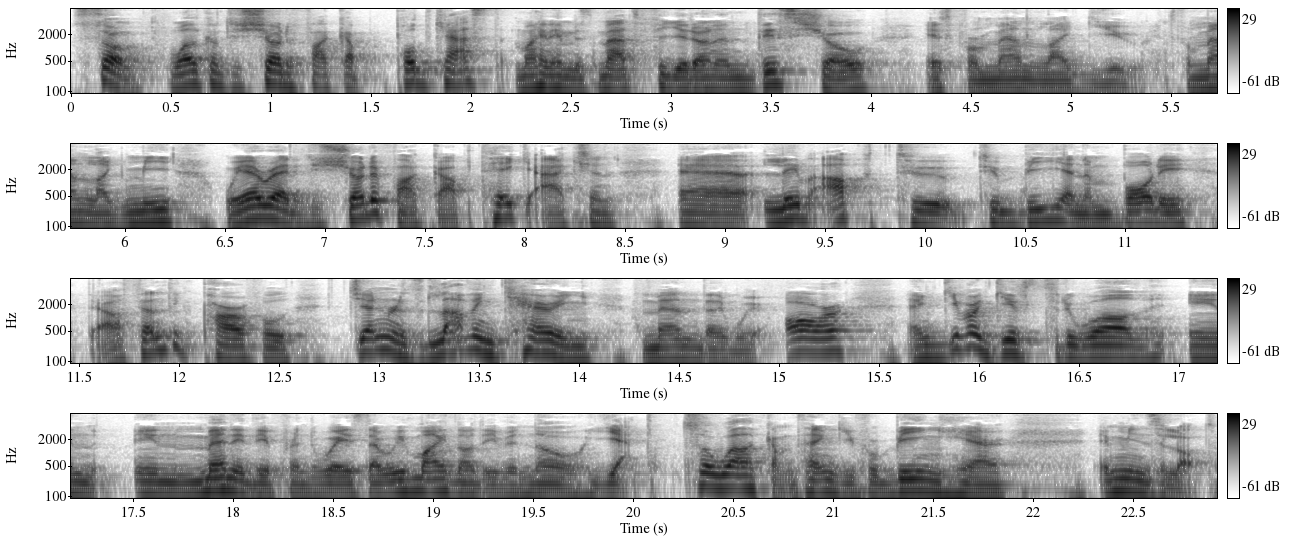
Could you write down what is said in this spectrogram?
So, welcome to Show the Fuck Up podcast. My name is Matt Fyron, and this show is for men like you. It's for men like me. We are ready to show the fuck up, take action, uh, live up to, to be and embody the authentic, powerful, generous, loving, caring men that we are, and give our gifts to the world in, in many different ways that we might not even know yet. So, welcome. Thank you for being here. It means a lot.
